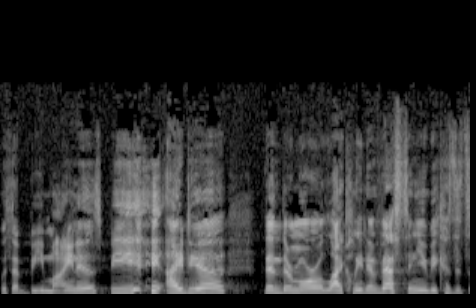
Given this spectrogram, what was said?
with a B minus B idea, then they're more likely to invest in you because it's,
